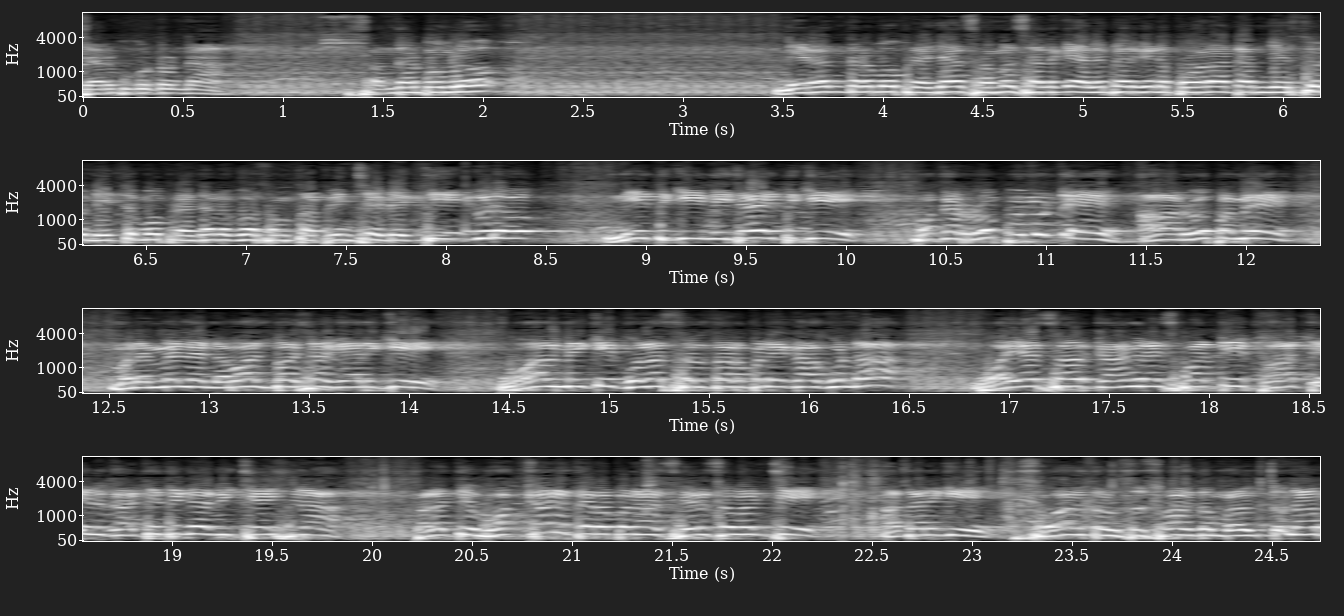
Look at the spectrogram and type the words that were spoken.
జరుపుకుంటున్న సందర్భంలో నిరంతరము ప్రజా సమస్యలకే అలపెరగని పోరాటం చేస్తూ నిత్యము ప్రజల కోసం తప్పించే వ్యక్తి నీతికి నిజాయితీకి ఒక రూపం ఉంటే ఆ రూపమే మన ఎమ్మెల్యే నవాజ్ బాషా గారికి వాల్మీకి కులస్తుల తరపునే కాకుండా వైఎస్ఆర్ కాంగ్రెస్ పార్టీ పార్టీలకు అతిథిగా విచ్చేసిన ప్రతి ఒక్కరి తరపున శిరస వంచి అతనికి స్వాగతం సుస్వాగతం పలుకుతున్నాం.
